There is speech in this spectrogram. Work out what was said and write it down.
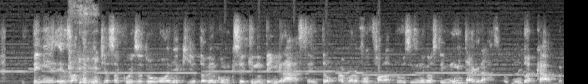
tem exatamente essa coisa do, olha aqui, tá vendo como que isso aqui não tem graça? Então, agora eu vou falar para vocês um negócio que tem muita graça, o mundo acaba.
